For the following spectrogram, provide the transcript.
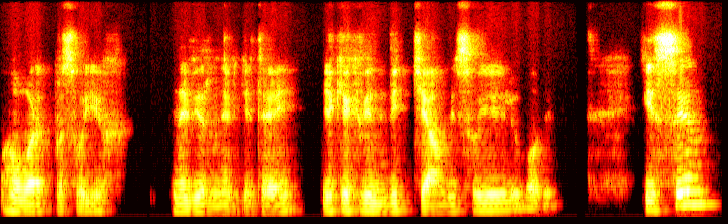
говорить про своїх невірних дітей, яких він відтяв від своєї любові, і син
